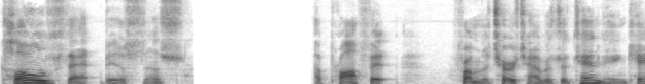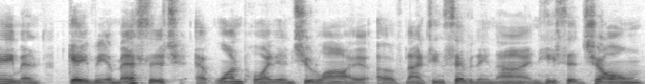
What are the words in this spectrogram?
closed that business. A prophet from the church I was attending came and gave me a message at one point in July of 1979. He said, Joan,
